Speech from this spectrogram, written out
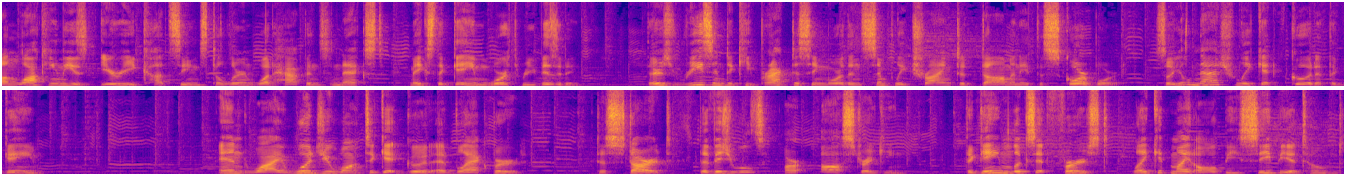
Unlocking these eerie cutscenes to learn what happens next makes the game worth revisiting. There's reason to keep practicing more than simply trying to dominate the scoreboard so you'll naturally get good at the game. And why would you want to get good at Blackbird? To start, the visuals are awe-striking. The game looks at first like it might all be sepia toned,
